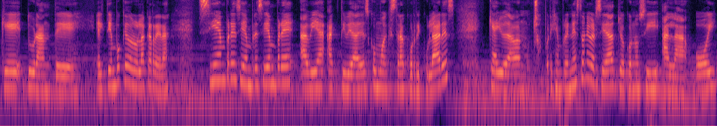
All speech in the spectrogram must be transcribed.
que durante el tiempo que duró la carrera, siempre, siempre, siempre había actividades como extracurriculares que ayudaban mucho. Por ejemplo, en esta universidad yo conocí a la hoy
